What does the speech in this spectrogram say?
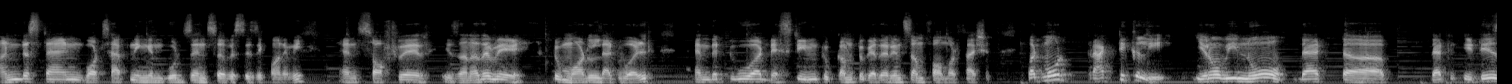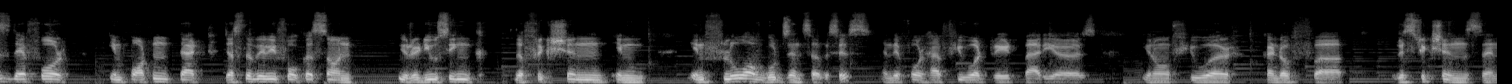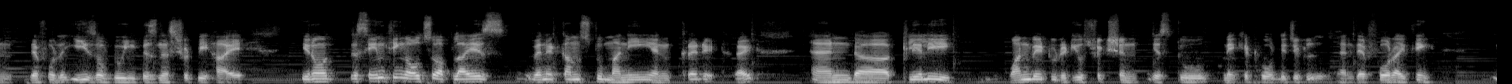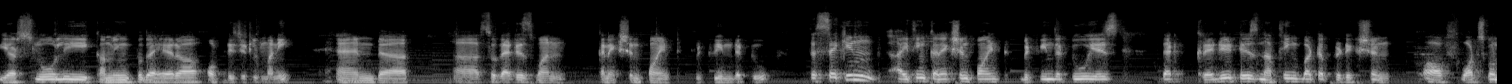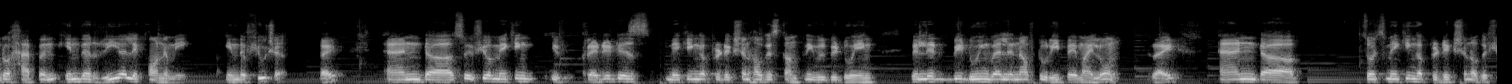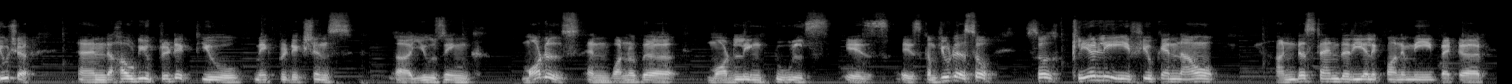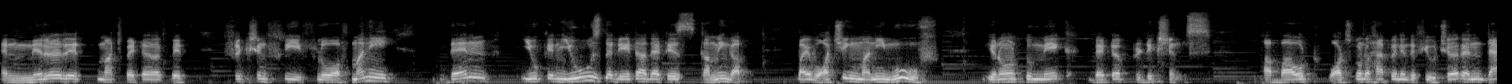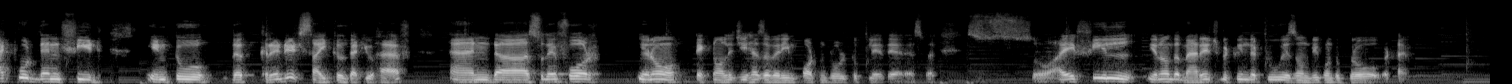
understand what's happening in goods and services economy and software is another way to model that world and the two are destined to come together in some form or fashion. But more practically you know we know that uh, that it is therefore important that just the way we focus on reducing the friction in in flow of goods and services and therefore have fewer trade barriers you know fewer kind of uh, restrictions and therefore the ease of doing business should be high. You know the same thing also applies when it comes to money and credit right? And uh, clearly one way to reduce friction is to make it go digital. And therefore i think we are slowly coming to the era of digital money. And uh, uh, so that is one connection point between the two. The second i think connection point between the two is that credit is nothing but a prediction of what's going to happen in the real economy in the future right? And uh, so if you're making if credit is making a prediction how this company will be doing will it be doing well enough to repay my loan right? And uh, so it's making a prediction of the future. And how do you predict? You make predictions uh, using models. And one of the modeling tools is is computers. So so clearly if you can now understand the real economy better and mirror it much better with friction free flow of money then you can use the data that is coming up by watching money move, you know, to make better predictions about what's going to happen in the future. And that would then feed into the credit cycle that you have. And uh, so, therefore, you know, technology has a very important role to play there as well. So, I feel, you know, the marriage between the two is only going to grow over time.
